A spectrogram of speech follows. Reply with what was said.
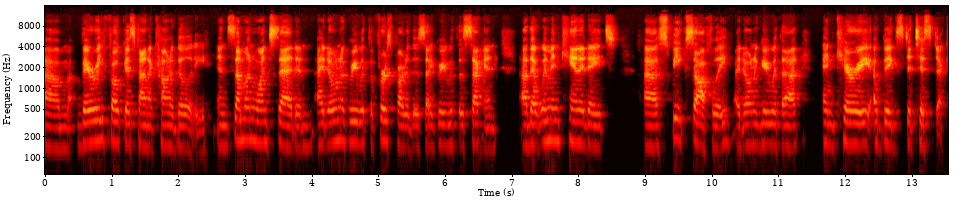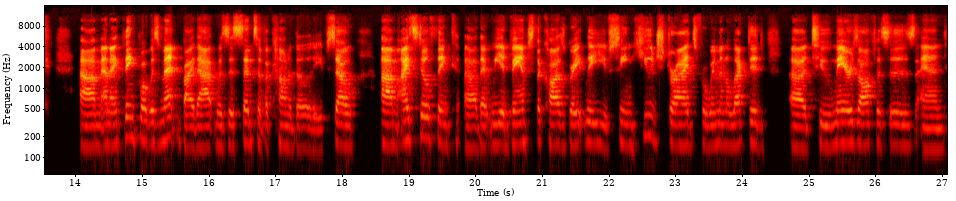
um, very focused on accountability. And someone once said, and I don't agree with the first part of this, I agree with the second, uh, that women candidates uh, speak softly. I don't agree with that, and carry a big statistic. Um, and I think what was meant by that was a sense of accountability. So um, I still think uh, that we advanced the cause greatly. You've seen huge strides for women elected uh, to mayor's offices and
